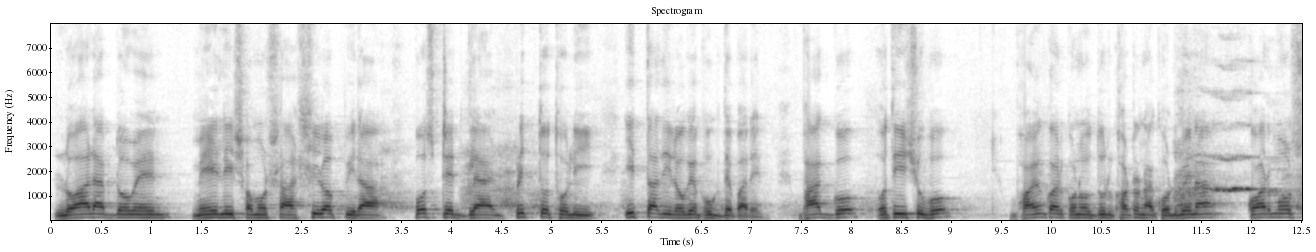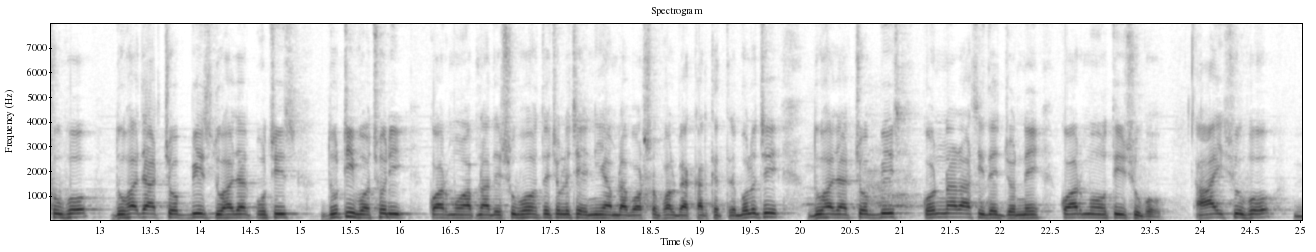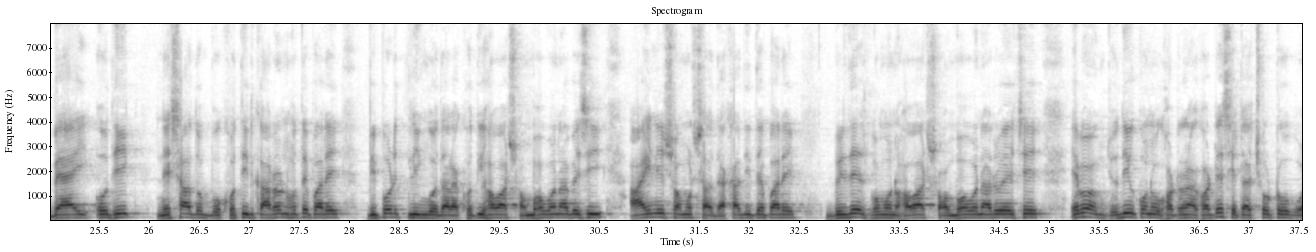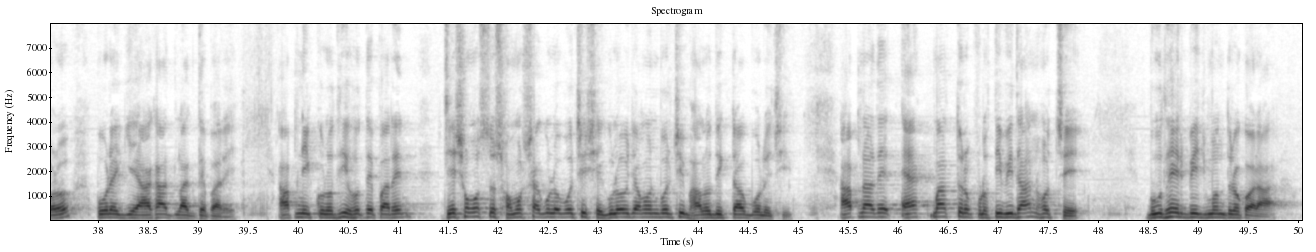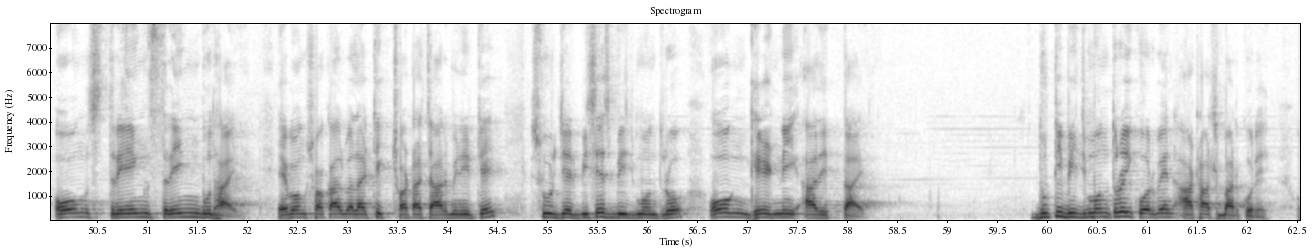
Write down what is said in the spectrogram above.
লোয়ার অ্যাবডোমেন মেয়েলি সমস্যা, শিরপীড়া পোস্টেড গ্ল্যান্ড, পিত্তথলি ইত্যাদি রোগে ভুগতে পারেন। ভাগ্য অতি শুভ। ভয়ঙ্কর কোনো দুর্ঘটনা ঘটবে না। কর্ম শুভ। দু হাজার চব্বিশ দু হাজার পঁচিশ দুটি বছরই কর্ম আপনাদের শুভ হতে চলেছে এ নিয়ে আমরা বর্ষফল ব্যাখ্যার ক্ষেত্রে বলেছি। দু হাজার চব্বিশ কন্যা রাশিদের জন্যে কর্ম অতি শুভ। আয় শুভ, ব্যয় অধিক নেশাদ্রব্য ক্ষতির কারণ হতে পারে, বিপরীত লিঙ্গ দ্বারা ক্ষতি হওয়ার সম্ভাবনা বেশি, আইনি সমস্যা দেখা দিতে পারে, বিদেশ ভ্রমণ হওয়ার সম্ভাবনা রয়েছে এবং যদিও কোনো ঘটনা ঘটে, সেটা ছোট, বড়, পড়ে গিয়ে আঘাত লাগতে পারে। আপনি ক্রোধী হতে পারেন, যে সমস্ত সমস্যাগুলো বলছি, সেগুলোও যেমন বলছি, ভালো দিকটাও বলেছি। আপনাদের একমাত্র প্রতিবিধান হচ্ছে, বুধের বীজ মন্ত্র করা, ওং স্ত্রিং স্ত্রিং বুধায়। এবং সকালবেলায় ঠিক ছটা চার মিনিটে সূর্যের বিশেষ বীজ মন্ত্র ওং ঘির্ণি আদিত্যায়। দুটি বীজ মন্ত্রই করবেন আঠাশ বার করে।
